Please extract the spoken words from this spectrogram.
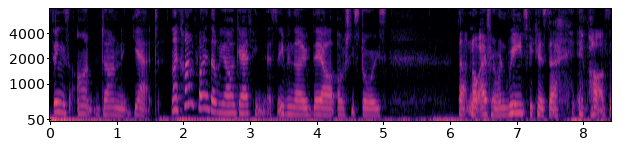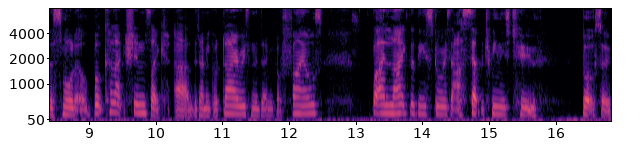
things aren't done yet. And I kind of like that we are getting this, even though they are obviously stories that not everyone reads because they're part of the small little book collections like uh, the Demigod Diaries and the Demigod Files. But I like that these stories that are set between these two books, so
